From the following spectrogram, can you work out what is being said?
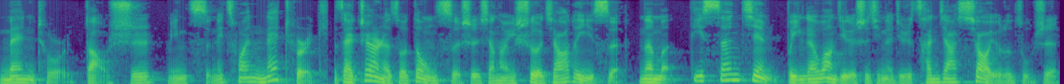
Mentor 导师名词，next one network 在这儿呢做动词是相当于社交的意思。那么第三件不应该忘记的事情呢，就是参加校友的组织。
